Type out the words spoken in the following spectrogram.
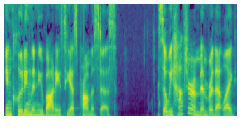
including the new bodies he has promised us. So we have to remember that, like,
